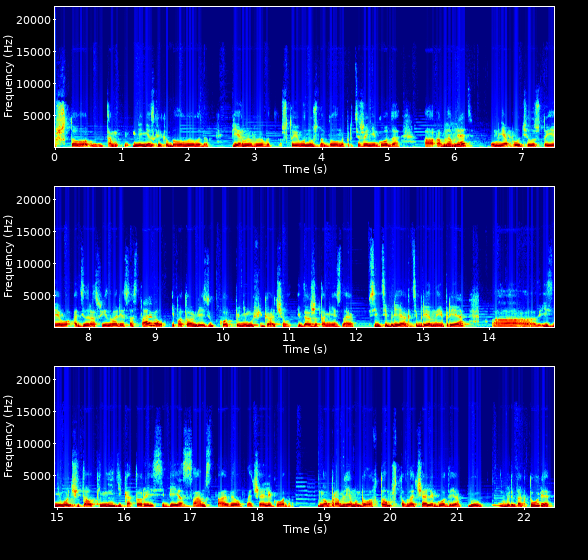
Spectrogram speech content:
что там у меня несколько было выводов. Первый вывод, что его нужно было на протяжении года а, обновлять. Mm-hmm. У меня получилось, что я его один раз в январе составил, и потом весь год по нему фигачил. И даже там, не знаю, в сентябре, октябре, ноябре а, из него читал книги, которые себе сам ставил в начале года. Но проблема была в том, что в начале года я был в редактуре,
